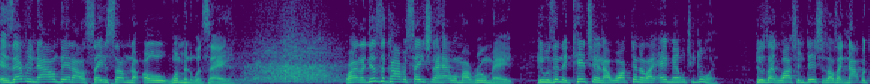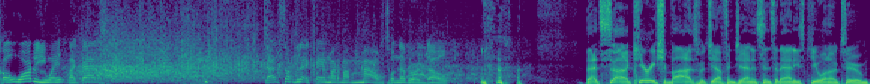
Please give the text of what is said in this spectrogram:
is every now and then I'll say something the old woman would say. Right? Like this is a conversation I had with my roommate. He was in the kitchen. I walked in there like, hey man, what you doing? He was like washing dishes. I was like, not with cold water, you ain't. Like that's that's something that came out of my mouth to another adult. That's uh, Kiry Shabazz with Jeff and Jen in Cincinnati's Q102.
